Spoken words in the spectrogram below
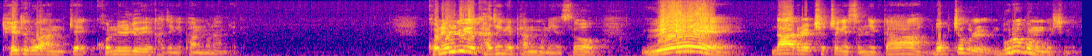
베드로와 함께 고넬료의 가정에 방문합니다. 고넬료의 가정에 방문해서 왜 나를 초청했습니까? 목적을 물어보는 것입니다.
